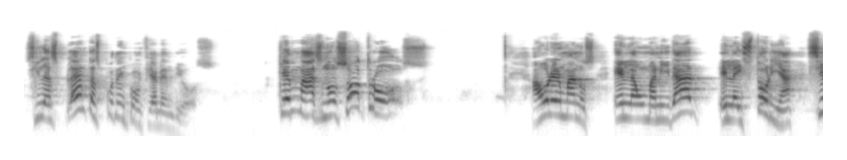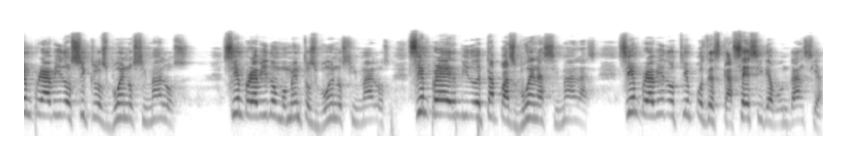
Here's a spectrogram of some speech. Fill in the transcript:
Si las plantas pueden confiar en Dios, ¿qué más nosotros? Ahora, hermanos, en la humanidad, en la historia, siempre ha habido ciclos buenos y malos. Siempre ha habido momentos buenos y malos. Siempre ha habido etapas buenas y malas. Siempre ha habido tiempos de escasez y de abundancia.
